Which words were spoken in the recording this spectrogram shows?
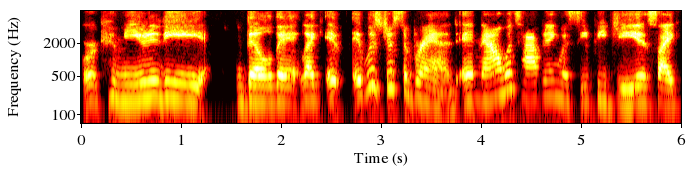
or community building. Like it, it was just a brand. And now what's happening with CPG is like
